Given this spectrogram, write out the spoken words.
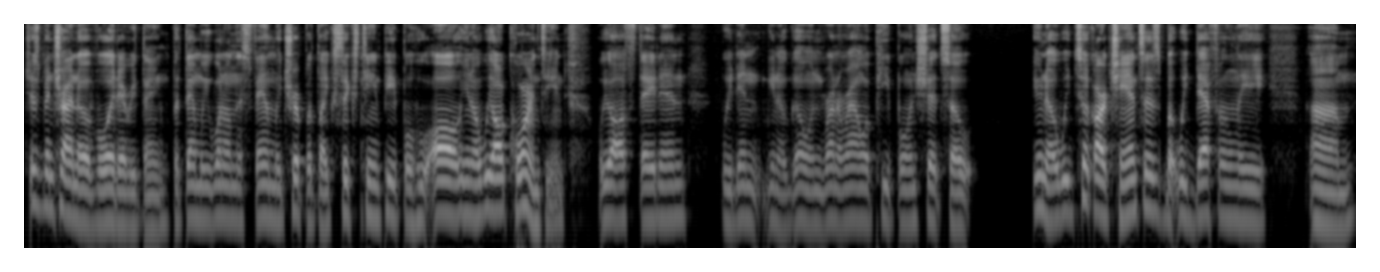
just been trying to avoid everything. But then we went on this family trip with like 16 people who all, you know, we all quarantined. We all stayed in. We didn't, you know, go and run around with people and shit. So, you know, we took our chances, but we definitely um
